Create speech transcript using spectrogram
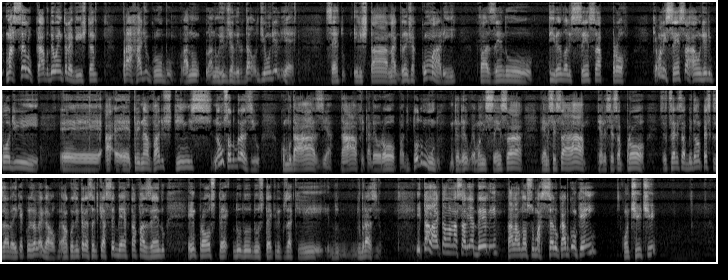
Marcelo Cabo deu uma entrevista para a Rádio Globo, lá no, lá no Rio de Janeiro, de onde ele é, certo? Ele está na Granja Comari, fazendo, tirando a licença Pro, que é uma licença onde ele pode é, é, treinar vários times, não só do Brasil, como da Ásia, da África, da Europa, de todo mundo, entendeu? É uma licença, tem a licença A, tem a licença Pro. Se vocês quiserem saber, dá uma pesquisada aí, que é coisa legal. É uma coisa interessante que a CBF está fazendo em prol do, do, dos técnicos aqui do, do, Brasil. E tá lá, ele tá lá na salinha dele, tá lá o nosso Marcelo Cabo com quem? Com Tite,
